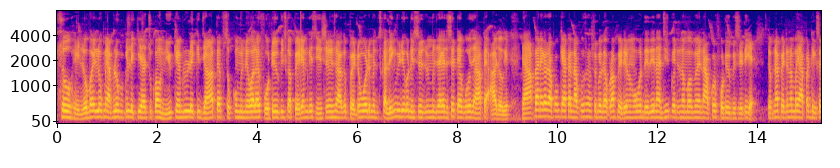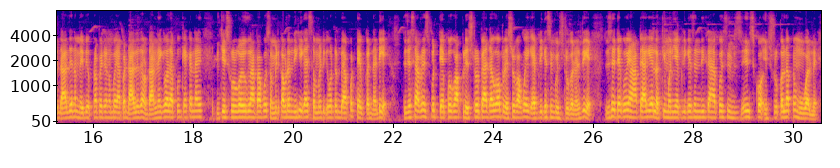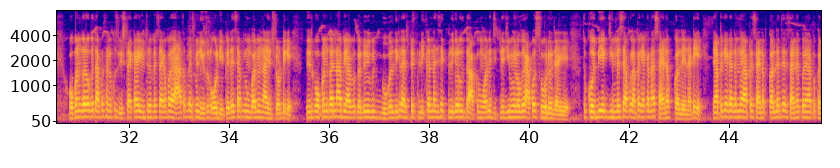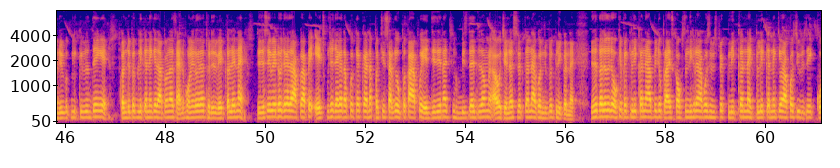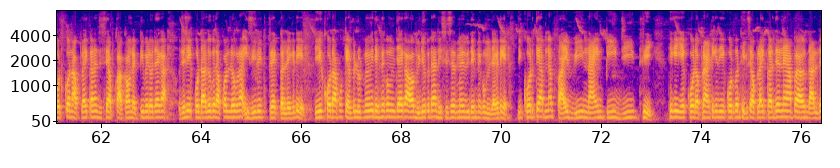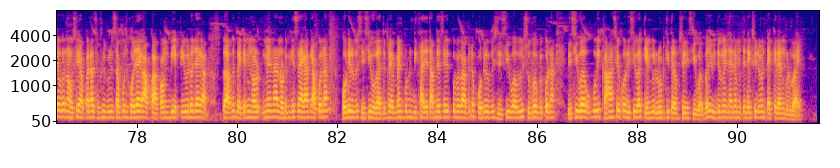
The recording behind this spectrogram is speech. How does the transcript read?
So hello भाई लोग, मैं आप लोगों के लेके आ चुका हूँ न्यू कैमरू लेके, जहाँ पे आप सबको मिलने वाला है फोर्टी रुपीज़ का पेटीएम के इंस्टेंट से आकर पेटीएम वर्ड में जिसका लिंक वीडियो को डिस्क्रिप्शन में मिल जाएगा, जिससे टैप करोगे यहाँ पे आ जाओगे। यहाँ पे आने का आपको क्या करना आपको सबसे पहले अपना पेटीएम नंबर दे देना, जिस पेटीएम नंबर में आपको फोर्टी रुपीज़ ठीक है। तो अपना पेटीएम नंबर यहाँ पर ठीक से डाल देना, मैं भी अपना पेटीएम नंबर यहाँ पर डाल देता हूँ। डालने के बाद आपको क्या करना है, नीचे स्क्रोल करोगे यहाँ पे आपको सबमिट का बटन दिखेगा सबमिट के बटन पर आपको टैप करना ठीक है। तो जैसे आपने इस पर टैप करोगे, आप प्ले स्टोर पर आ जाओगे प्ले स्टोर पर आपको एक एप्लीकेशन को इंस्टॉल करना ठीक है। तो जैसे टैप करोगे, यहाँ पे आ गया लकी मनी एप्लीकेशन दिख रहा है, आपको इसको इंस्टॉल करना अपने मोबाइल में। ओपन करोगे तो आपके सामने कुछ इस टाइप का इंटरफेस आएगा, पर यहाँ तक इसमें यूज़र ओली पहले से आपके मोबाइल में ना इंस्टॉल ठीक है? तो इसको ओपन करना, अभी आपको कंटिन्यू गूगल दिख रहा है, इस पर क्लिक करना, जैसे क्लिक करोगे तो आपके मोबाइल में जितने जी लोगे आपको शो हो जाएँगे। तो कोई भी एक जिम में से आपको यहाँ पे क्या करना है? साइनअप कर लेना, ठीक है? तो यहाँ पे क्या करते हैं? यहाँ पे साइनअप कर लेते हैं साइनअप करने यहाँ पे कंटिन्यू पर क्लिक कर देंगे। कंटिन्यू पर क्लिक करने के बाद आपको साइनअप होने का थोड़ी देर वेट कर लेना है। तो जैसे वेट हो जाएगा, आपको यहाँ पे एज पूछा जाएगा तो आपको क्या करना पच्चीस साल के ऊपर का आपको एज दे देना है छब्बीस दे देता हूँ और चैनल सेलेक्ट करना है कंटिन्यू पे क्लिक करना है। जैसे करोगे ओके पे क्लिक करना है, यहाँ पे जो प्राइस का ऑप्शन दिख रहा है, आपको इस पर क्लिक करना है। क्लिक करने के बाद आपको सिर्फ़ एक कोड को ना अप्लाई करना जिससे आपका अकाउंट एक्टिवेट हो जाएगा। और जैसे एक कोड डाल दोगे तो आपको लोग ना इजीली ट्रैक कर लेंगे, ठीक है? तो ये कोड आपको कैंपी लूट में भी देखने को मिल जाएगा और वीडियो के ना में भी देखने को मिल जाएगा, ठीक है? ये कोड क्या अपना? Five V nine P G three ठीक है, ये कोड अपना ठीक है ये कोड को ठीक से अप्लाई कर देना यहाँ पर, डाल दोगे ना, उसे आपका ना सक्सेसफुल सब कुछ हो जाएगा, आपका अकाउंट भी एक्टिवेट हो जाएगा तो आपके पेटीएम में ना नोटिफिकेशन आएगा कि आपको ना फोर्टी रुपीज़ रिसीव होगा तो पेमेंट पूरी दिखा देता आप जैसे मेरे फोर्टी रुपीज़ रिसीव हुआ भी सुबह को ना रिसीव हुआ को भी कहाँ से रिसीव हुआ कैम्बी लूट की तरफ़ से रिसीव हुआ बस वीडियो में नेक्स्ट वीडियो में टेक एंड गुड बाय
